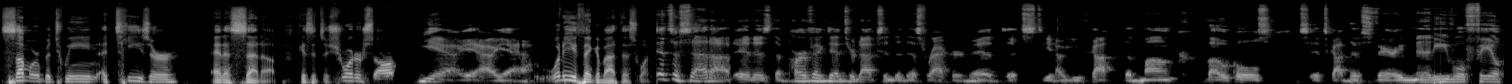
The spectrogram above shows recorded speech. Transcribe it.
somewhere between a teaser and a setup because it's a shorter song. Yeah, yeah, yeah. What do you think about this one? It's a setup. It is the perfect introduction to this record. It, it's, you know, you've got the monk vocals. It's, it's got this very medieval feel,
